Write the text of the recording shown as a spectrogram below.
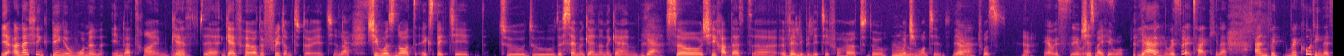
Yeah, and I think being a woman in that time gave the, gave her the freedom to do it. You know, Yes. she was not expected to do the same again and again. Yeah. So she had that uh, availability for her to do what she Mm. wanted. Yeah, Yeah. it was. Yeah, Yeah, it was. It was she's my hero. yeah, it was spectacular. And we're recording this.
